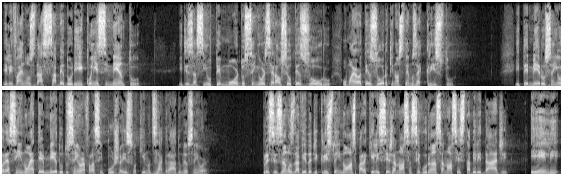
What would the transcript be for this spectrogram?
ele vai nos dar sabedoria e conhecimento. E diz assim: o temor do Senhor será o seu tesouro. O maior tesouro que nós temos é Cristo. E temer o Senhor é assim, não é ter medo do Senhor, é falar assim, puxa, isso aqui não desagrada o meu Senhor. Precisamos da vida de Cristo em nós para que Ele seja a nossa segurança, a nossa estabilidade. Ele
